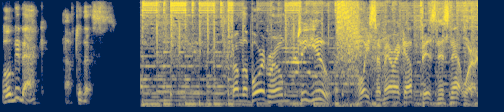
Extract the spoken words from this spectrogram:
We'll be back after this. From the boardroom to you, Voice America Business Network.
